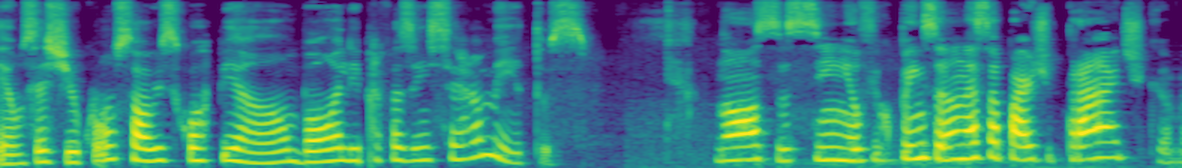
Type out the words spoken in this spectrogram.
É um sextil com sol e escorpião, bom ali para fazer encerramentos. Nossa, sim, eu fico pensando nessa parte prática,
